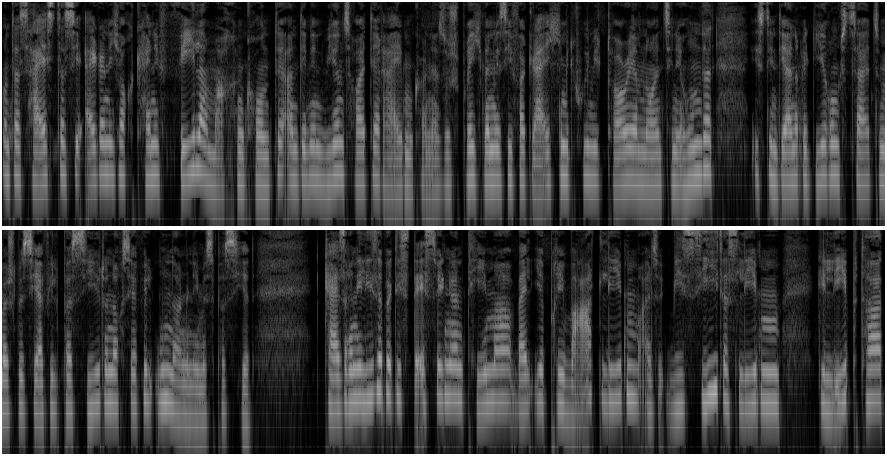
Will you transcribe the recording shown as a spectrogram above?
Und das heißt, dass sie eigentlich auch keine Fehler machen konnte, an denen wir uns heute reiben können. Also sprich, wenn wir sie vergleichen mit Queen Victoria im 19. Jahrhundert, ist in deren Regierungszeit zum Beispiel sehr viel passiert und auch sehr viel Unangenehmes passiert. Kaiserin Elisabeth ist deswegen ein Thema, weil ihr Privatleben, also wie sie das Leben gelebt hat,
